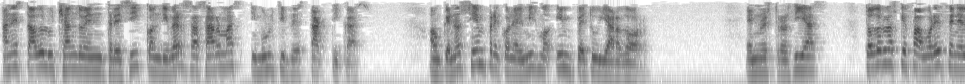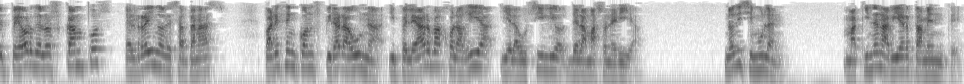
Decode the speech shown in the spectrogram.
han estado luchando entre sí con diversas armas y múltiples tácticas, aunque no siempre con el mismo ímpetu y ardor. En nuestros días, todos los que favorecen el peor de los campos, el reino de Satanás, parecen conspirar a una y pelear bajo la guía y el auxilio de la masonería. No disimulan, maquinan abiertamente.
